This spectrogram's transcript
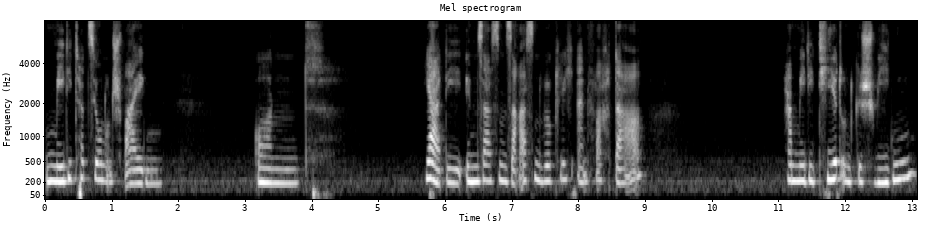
Meditation und Schweigen. Und ja, die Insassen saßen wirklich einfach da, haben meditiert und geschwiegen.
